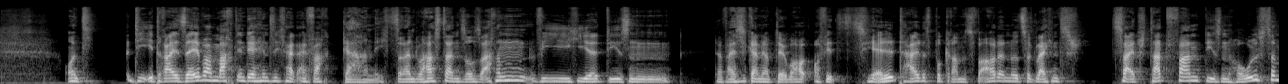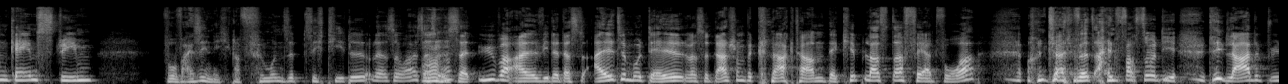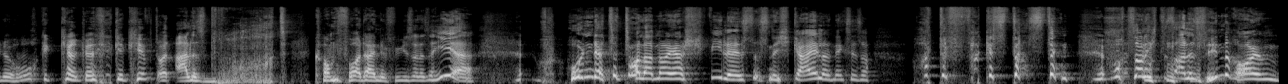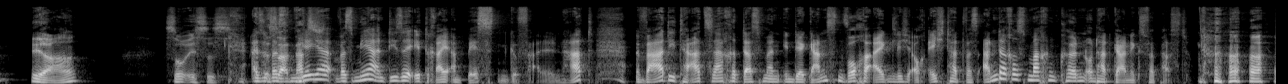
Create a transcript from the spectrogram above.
Und die E3 selber macht in der Hinsicht halt einfach gar nichts, sondern du hast dann so Sachen wie hier diesen, da weiß ich gar nicht, ob der überhaupt offiziell Teil des Programms war oder nur zur gleichen Zeit stattfand, diesen Wholesome Games Stream, wo weiß ich nicht, ich glaube 75 Titel oder sowas. Also mhm. ist halt überall wieder das alte Modell, was wir da schon beklagt haben, der Kipplaster fährt vor und dann wird einfach so die, die Ladebühne hochgekippt und alles kommt vor deine Füße und so, hier, hunderte toller neuer Spiele, ist das nicht geil? Und denkst dir so, what the fuck ist das denn? Wo soll ich das alles hinräumen? Ja. So ist es. Also was mir ja, was mir an dieser E3 am besten gefallen hat, war die Tatsache, dass man in der ganzen Woche eigentlich auch echt hat was anderes machen können und hat gar nichts verpasst.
